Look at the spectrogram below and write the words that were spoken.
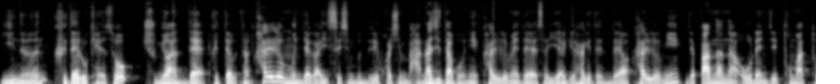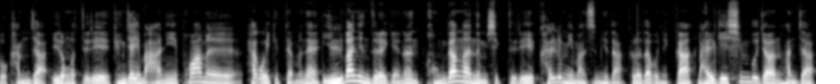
이는 그대로 계속 중요한데 그때부터는 칼륨 문제가 있으신 분들이 훨씬 많아지다 보니 칼륨에 대해서 이야기를 하게 되는데요. 칼륨이 이제 바나나, 오렌지, 토마토, 감자 이런 것들이 굉장히 많이 포함을 하고 있기 때문에 일반인들에게는 건강한 음식들이 칼륨이 많습니다. 그러다 보니까 말기 신부전 환자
